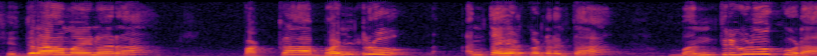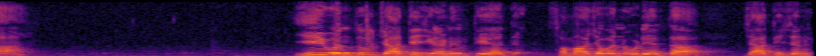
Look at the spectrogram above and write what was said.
ಸಿದ್ದರಾಮಯ್ಯನವರ ಪಕ್ಕಾ ಬಂಟ್ರು ಅಂತ ಹೇಳ್ಕೊಂಡ್ರಂತ ಮಂತ್ರಿಗಳೂ ಕೂಡ ಈ ಒಂದು ಜಾತಿ ಜನಗಣತಿಯ ಸಮಾಜವನ್ನು ಒಡೆಯಂಥ ಜಾತಿ ಜನ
